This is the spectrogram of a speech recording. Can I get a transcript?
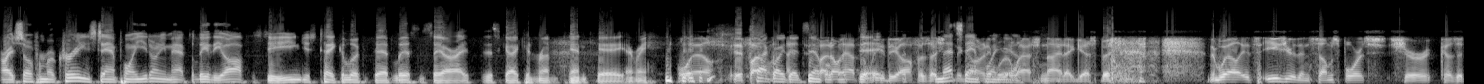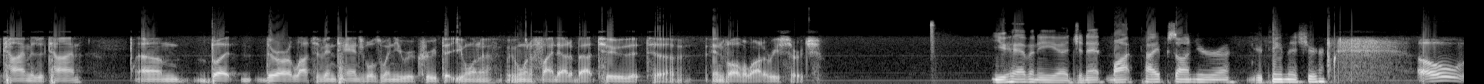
All right, so from a recruiting standpoint, you don't even have to leave the office, do you? You can just take a look at that list and say, all right, this guy can run 10K. I mean, well, if, I don't, if I don't have to leave the office, I should have gone anywhere yeah. last night, I guess. But well, it's easier than some sports, sure, because a time is a time. Um, but there are lots of intangibles when you recruit that you want to we want to find out about too that uh, involve a lot of research. You have any uh, Jeanette Mott types on your uh, your team this year? Oh,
